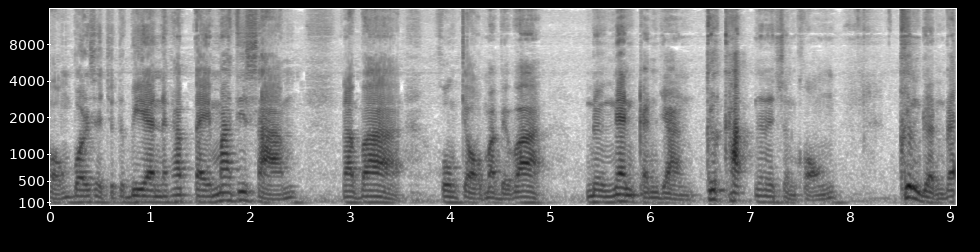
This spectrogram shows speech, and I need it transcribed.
ของบริษัทจดทะเบียนนะครับไตรมาสที่3นะว่าคงจะออกมาแบบว่าหนึ่งแน่นกันอย่างคึกคักในส่วนของครึ่งเดือนแร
